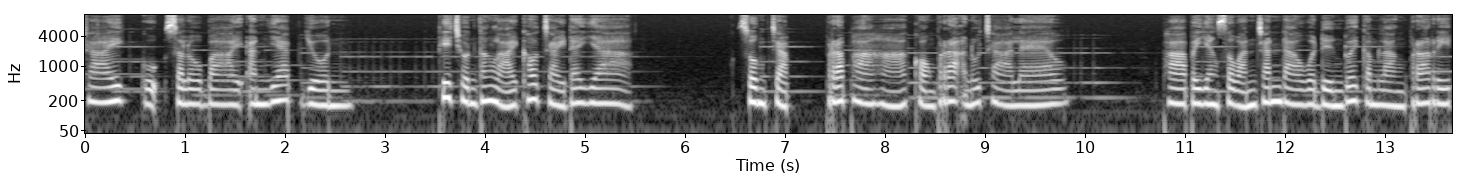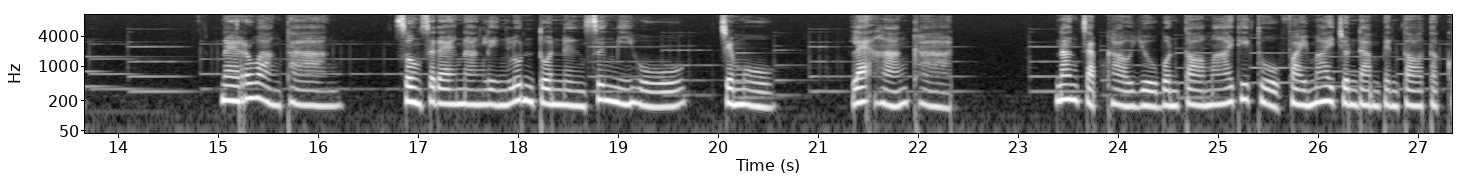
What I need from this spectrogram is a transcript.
ใช้กุสโลบายอันแยบยนที่ชนทั้งหลายเข้าใจได้ยาก ทรงจับพระพาหาของพระอนุชาแล้ว พาไปยังสวรรค์ชั้นดาวดึงด้วยกำลังพระฤทธิ์ในระหว่างทาง ทรงแสดงนางลิงรุ่นตัวหนึ่งซึ่งมีหู จมูก และหางขาด นั่งจับเข่าอยู่บนตอไม้ที่ถูกไฟไหม้จนดำเป็นตอตะโก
